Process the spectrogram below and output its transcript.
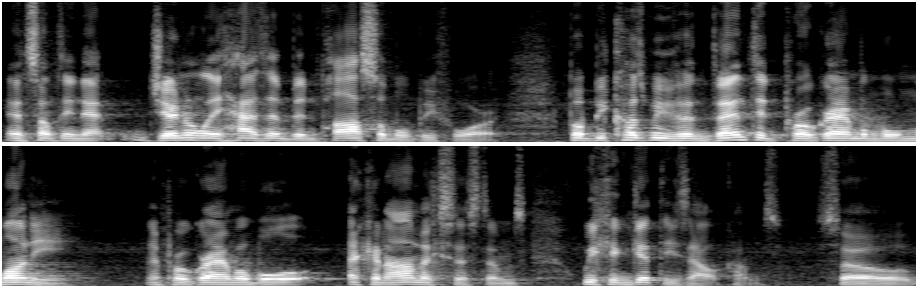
and something that generally hasn't been possible before. But because we've invented programmable money and programmable economic systems, we can get these outcomes. So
